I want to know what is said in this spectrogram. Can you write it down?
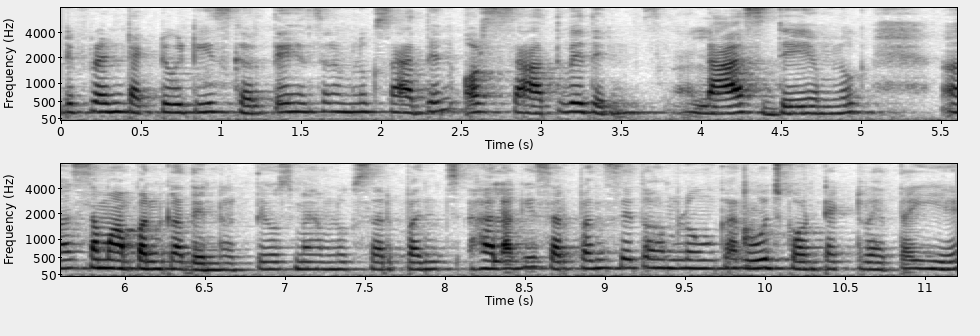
डिफरेंट एक्टिविटीज़ करते हैं सर हम लोग सात दिन और सातवें दिन लास्ट डे हम लोग समापन का दिन रखते हैं। उसमें हम लोग सरपंच, हालाँकि सरपंच से तो हम लोगों का रोज़ कांटेक्ट रहता ही है,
